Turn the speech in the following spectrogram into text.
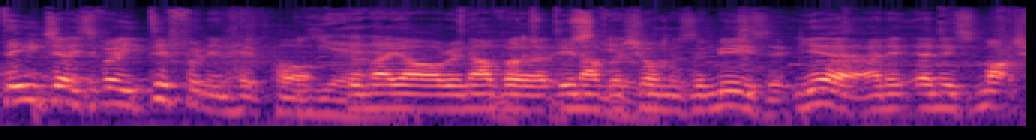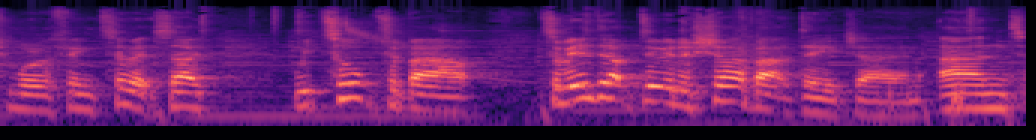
DJs are very different in hip hop Yeah. than they are in other in other skilled. genres of music. Yeah, and it, and it's much more of a thing to it. So we talked about. So we ended up doing a show about DJing, and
